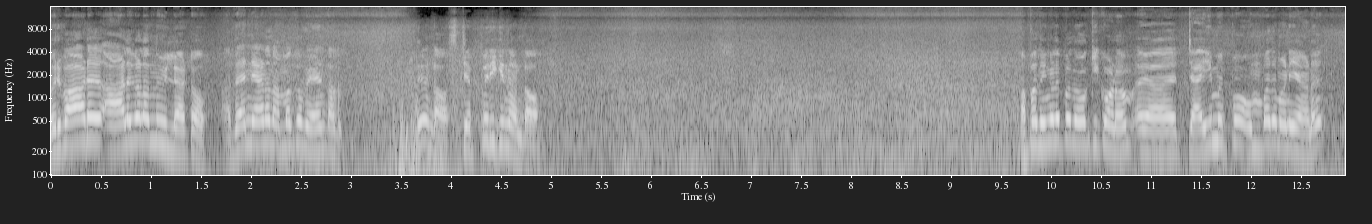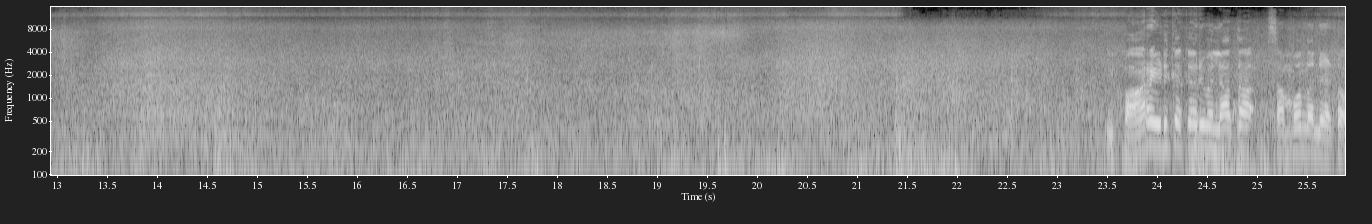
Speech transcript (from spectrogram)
ഒരുപാട് ആളുകളൊന്നും ഇല്ല കേട്ടോ അത് തന്നെയാണ് നമുക്ക് വേണ്ടത്. ഇത് കണ്ടോ? സ്റ്റെപ്പ് ഇരിക്കുന്നുണ്ടോ അപ്പോൾ നിങ്ങളിപ്പോൾ നോക്കിക്കോണം. ടൈം ഇപ്പോൾ ഒമ്പത് മണിയാണ്. ഈ പാറ എടുക്കൊക്കെ ഒരു വല്ലാത്ത സംഭവം തന്നെ കേട്ടോ.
